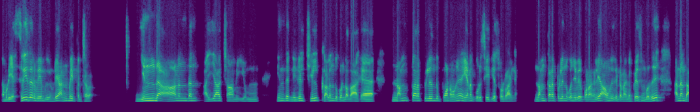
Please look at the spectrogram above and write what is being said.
நம்முடைய ஸ்ரீதர் வேம்பியினுடைய அன்பை பெற்றவர். இந்த ஆனந்தன் ஐயாச்சாமியும் இந்த நிகழ்ச்சியில் கலந்து கொண்டதாக நம் தரப்பிலிருந்து போனவங்க எனக்கு ஒரு செய்தியை சொல்றாங்க. நம் தரப்பிலிருந்து கொஞ்சம் பேர் போனாங்க இல்லையா? அவங்க கிட்ட நாங்க பேசும்போது அண்ணா இந்த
